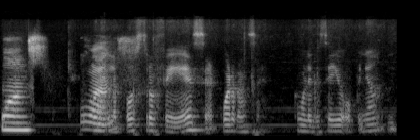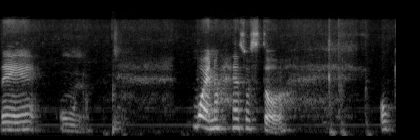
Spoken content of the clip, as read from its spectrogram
once, Con el Once. apóstrofe S, acuérdense. Como les decía yo, opinión de uno. Bueno, eso es todo. Ok.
